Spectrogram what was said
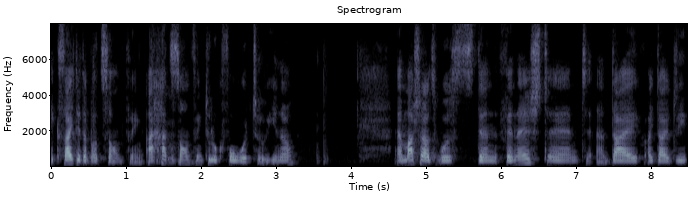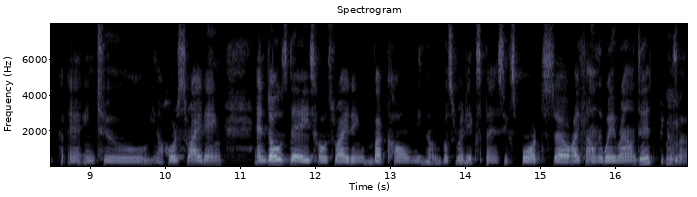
excited about something. I had Mm. something to look forward to, you know. And martial arts was then finished, and uh, dive. I dived deep uh, into you know horse riding, and those days horse riding back home, you know, it was really expensive sport. So I found a way around it because Mm.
